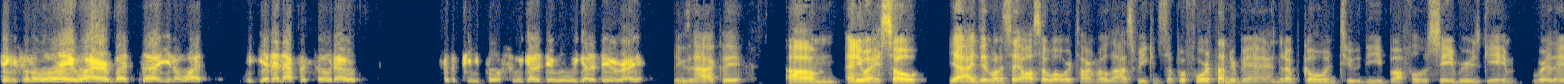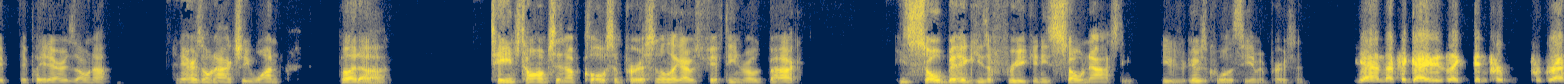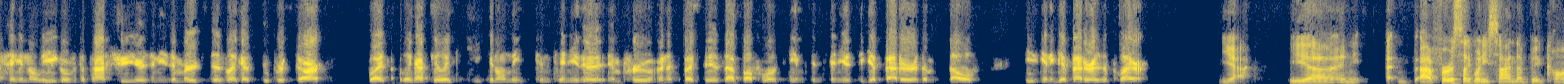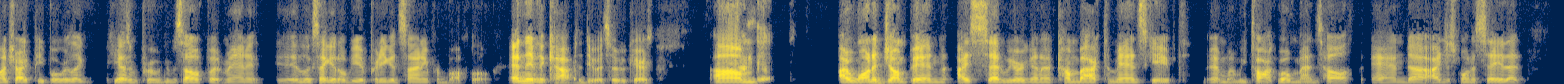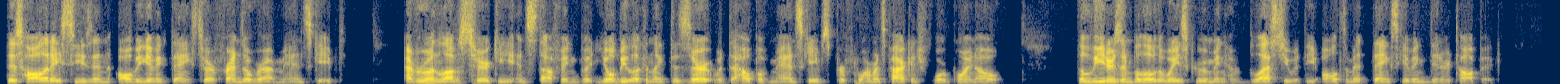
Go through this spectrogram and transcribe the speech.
things went a little haywire, but uh, you know what? We get an episode out for the people, so we got to do what we got to do, right? Exactly. Um, anyway, so yeah, I did want to say also what we are talking about last week and stuff before Thunder Bay, I ended up going to the Buffalo Sabres game where they they played Arizona, and Arizona actually won. But uh, Tage Thompson up close and personal. Like I was 15 rows back. He's so big. He's a freak, and he's so nasty. He was, it was cool to see him in person. Yeah, and that's a guy who's like been pro- progressing in the league over the past few years, and he's emerged as like a superstar. But like I feel like he can only continue to improve, and especially as that Buffalo team continues to get better themselves, he's going to get better as a player. Yeah, yeah, and at first, like when he signed that big contract, people were like, he hasn't proved himself. But man, it it looks like it'll be a pretty good signing for Buffalo, and they have the cap to do it, so who cares? Um, sure. I want to jump in. I said we were gonna come back to Manscaped, and when we talk about men's health, and uh, I just want to say that this holiday season, I'll be giving thanks to our friends over at Manscaped. Everyone loves turkey and stuffing, but you'll be looking like dessert with the help of Manscaped's Performance Package 4.0. The leaders in below the waist grooming have blessed you with the ultimate Thanksgiving dinner topic.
